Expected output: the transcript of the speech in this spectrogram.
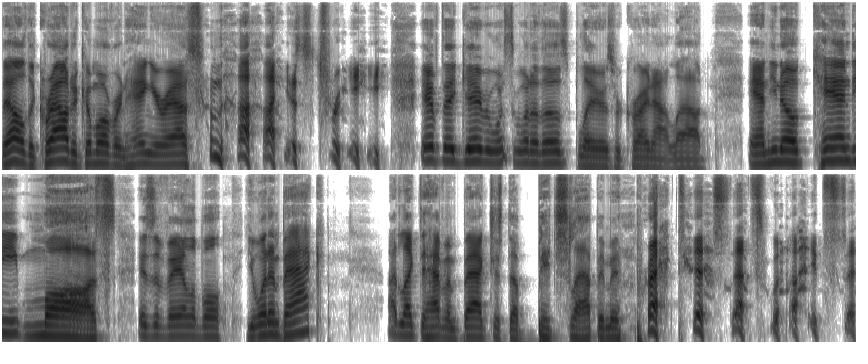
Hell, the crowd would come over and hang your ass from the highest tree if they gave it was one of those players for crying out loud. And you know, Randy Moss is available. You want him back? I'd like to have him back just to bitch slap him in practice. That's what I'd say.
